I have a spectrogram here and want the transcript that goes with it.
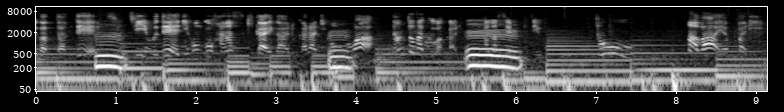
手だったんで、うん。そのチームで日本語を話す機会があるから日本語はなんとなくわかる、うん。話せるっていうはやっぱり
